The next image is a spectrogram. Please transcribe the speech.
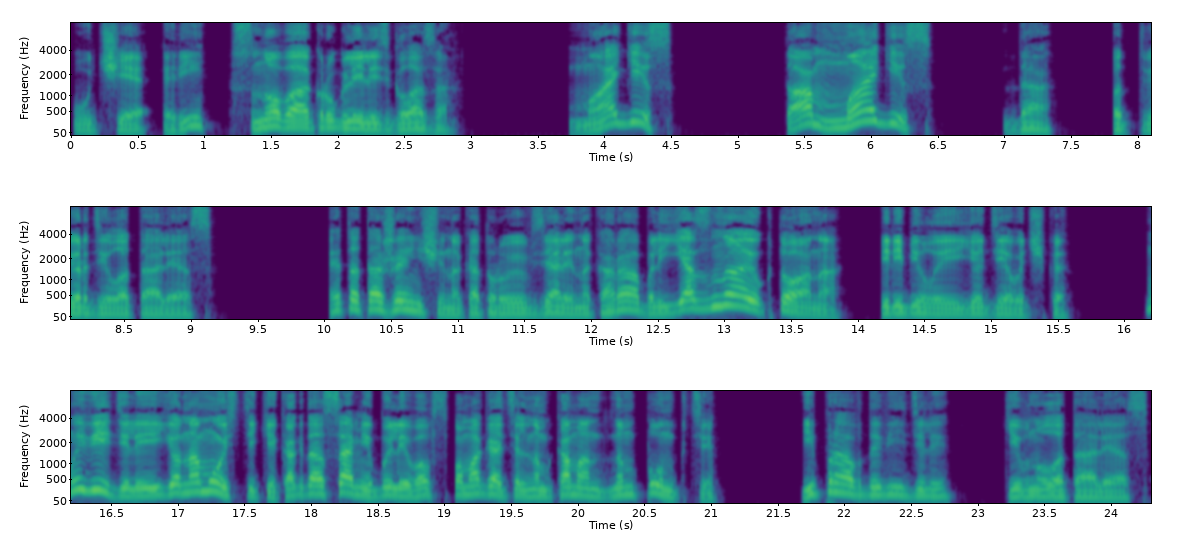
У Че Ри снова округлились глаза. «Магис? Там Магис?» «Да», — подтвердила Талиас. «Это та женщина, которую взяли на корабль. Я знаю, кто она!» — перебила ее девочка. «Мы видели ее на мостике, когда сами были во вспомогательном командном пункте». «И правда видели», — кивнула Талиас.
